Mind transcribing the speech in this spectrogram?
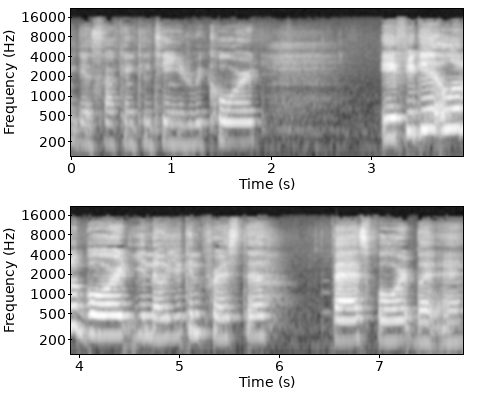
I guess I can continue to record. If you get a little bored you know you can press the fast forward button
